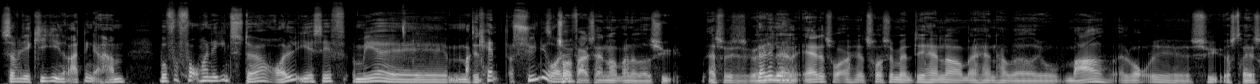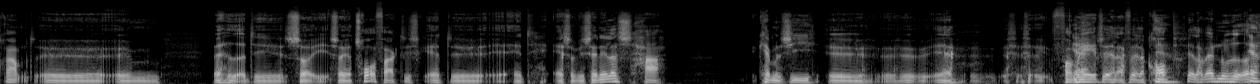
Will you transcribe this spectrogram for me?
så vil jeg kigge i en retning af ham. Hvorfor får han ikke en større rolle i SF, og mere øh, markant det, og synlig rolle? Det tror jeg faktisk handler om, at han har været syg. Altså, hvis jeg skal være det Ja, det tror jeg. Jeg tror simpelthen, det handler om, at han har været jo meget alvorligt øh, syg og stressramt. Øh, øh, hvad hedder det? Så, så jeg tror faktisk, at, øh, at altså, hvis han ellers har kan man sige, øh, øh, ja, format, ja. eller, eller krop, ja. eller hvad det nu hedder, ja.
